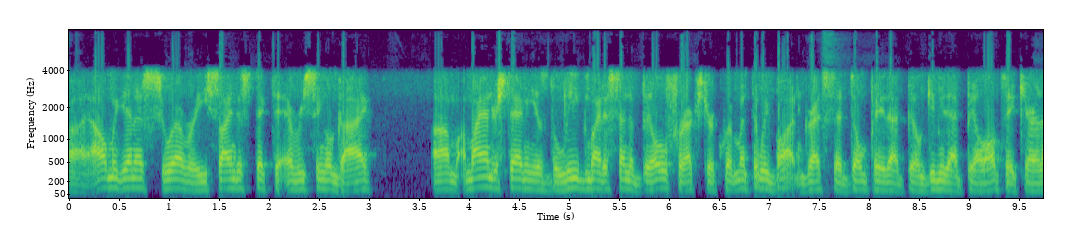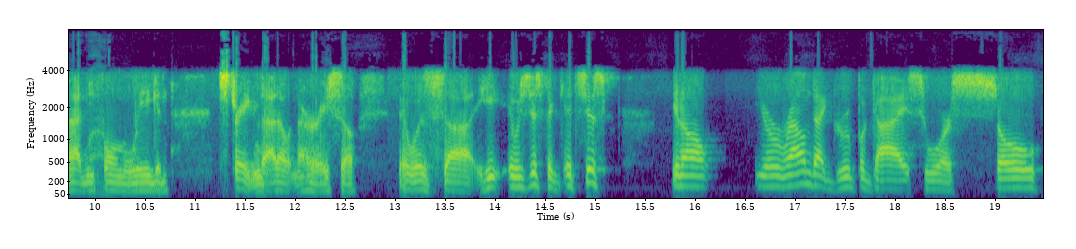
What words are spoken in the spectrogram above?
uh, Al MacInnis, whoever. He signed a stick to every single guy. Um, my understanding is the league might have sent a bill for extra equipment that we bought, and Gretz said, "Don't pay that bill. Give me that bill. I'll take care of that." And he phoned the league and straightened that out in a hurry. So it was uh, he. It was just a, it's just you know you're around that group of guys who are so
